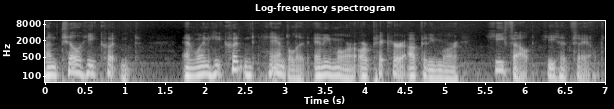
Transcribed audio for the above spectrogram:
until he couldn't. And when he couldn't handle it anymore or pick her up anymore, he felt he had failed.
